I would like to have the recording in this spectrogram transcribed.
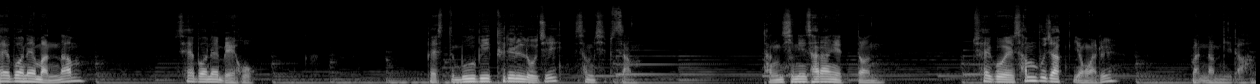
세 번의 만남, 세 번의 매혹. 베스트 무비 트릴로지 33. 당신이 사랑했던 최고의 3부작 영화를 만납니다.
